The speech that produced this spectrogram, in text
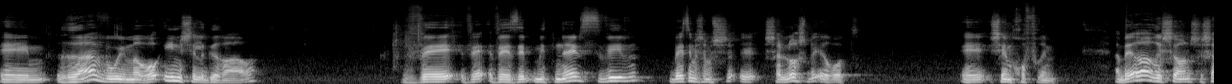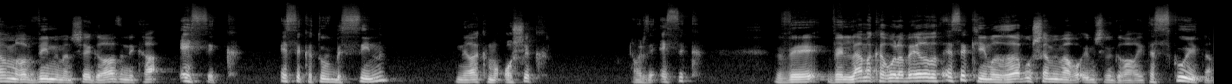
אמ, רבו עם הרועים של גרר, ו, ו, וזה מתנהל סביב, בעצם יש שם ש, אה, שלוש בארות אה, שהם חופרים. הבאר הראשון, ששם הם רבים עם אנשי גרר, זה נקרא עסק. עסק כתוב בסין, נראה כמו עושק, אבל זה עסק. ו, ולמה קראו לבאר הזאת עסק? כי הם רבו שם עם הרועים של גרר, התעסקו איתם,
